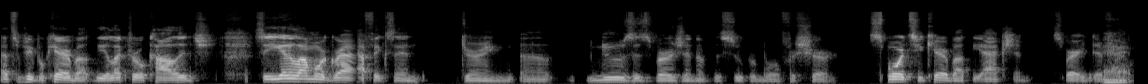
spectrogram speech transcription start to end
That's what people care about. The electoral college. So you get a lot more graphics in during uh, news's version of the Super Bowl for sure. Sports, you care about the action. It's very different.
